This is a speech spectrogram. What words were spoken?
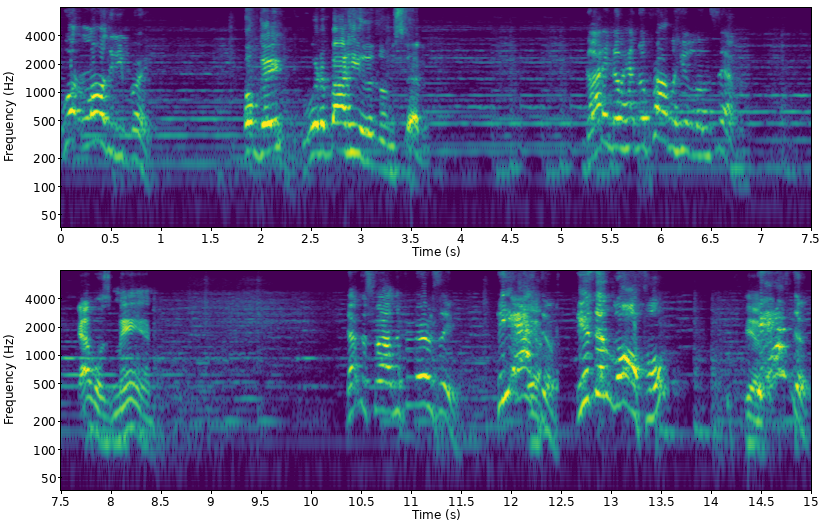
what law did he break? Okay, what about healing on the Sabbath? God ain't no had no problem healing on the Sabbath. That was man. That's the scribes and Pharisees. He asked Yeah. them, is it lawful? He asked them,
